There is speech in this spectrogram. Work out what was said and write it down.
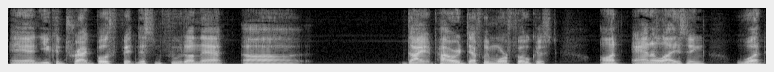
and you can track both fitness and food on that. Uh, Diet Power definitely more focused on analyzing what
